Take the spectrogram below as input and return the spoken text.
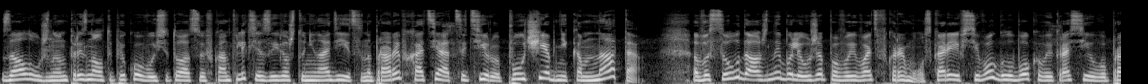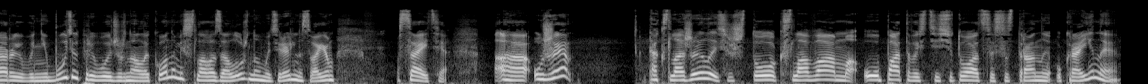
Залужный. Он признал тупиковую ситуацию в конфликте, заявил, что не надеется на прорыв, хотя, цитирую, по учебникам НАТО ВСУ должны были уже повоевать в Крыму. Скорее всего, глубокого и красивого прорыва не будет, приводит журнал «Экономист» слова Залужного материале на своем сайте. А, уже Так сложилось, что к словам о патовости ситуации со стороны Украины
